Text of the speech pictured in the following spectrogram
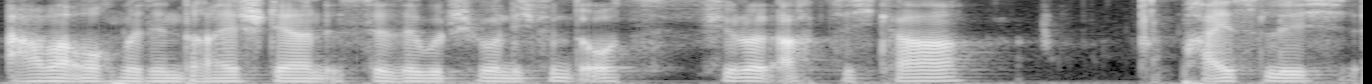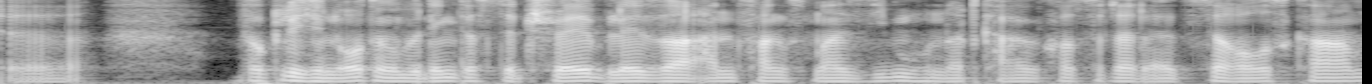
Aber auch mit den 3 Sternen ist der sehr gut spielbar. Und ich finde auch 480k preislich äh, wirklich in Ordnung. Unbedingt, dass der Trailblazer anfangs mal 700k gekostet hat, als der rauskam.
